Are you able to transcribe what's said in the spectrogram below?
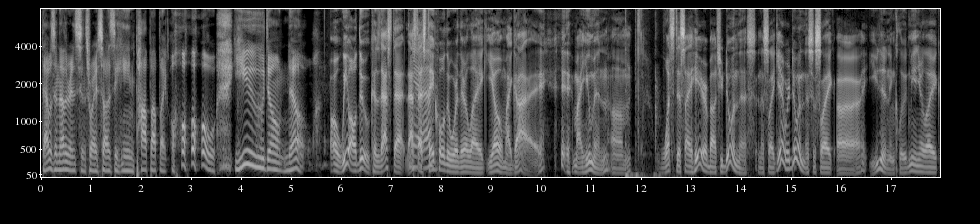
that was another instance where I saw Zaheen pop up like, "Oh, you don't know." Oh, we all do because that's that that's that stakeholder where they're like, "Yo, my guy, my human, um, what's this I hear about you doing this?" And it's like, "Yeah, we're doing this." It's like, "Uh, you didn't include me," and you're like,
